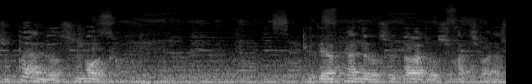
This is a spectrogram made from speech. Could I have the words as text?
쇼파에 앉아서 술 먹을 거야 그때 옆에 앉아서 술 따라주고 술 같이 마셨어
